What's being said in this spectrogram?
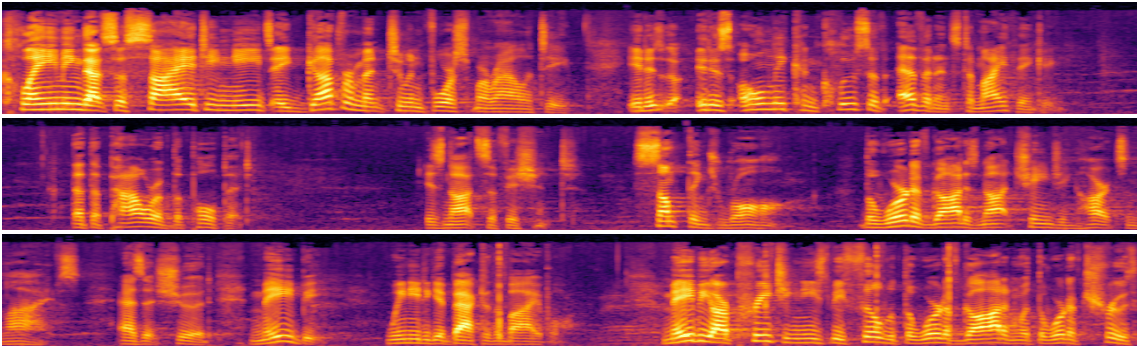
claiming that society needs a government to enforce morality. It is, it is only conclusive evidence, to my thinking, that the power of the pulpit is not sufficient. Something's wrong. The Word of God is not changing hearts and lives as it should. Maybe we need to get back to the Bible. Maybe our preaching needs to be filled with the Word of God and with the Word of truth.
